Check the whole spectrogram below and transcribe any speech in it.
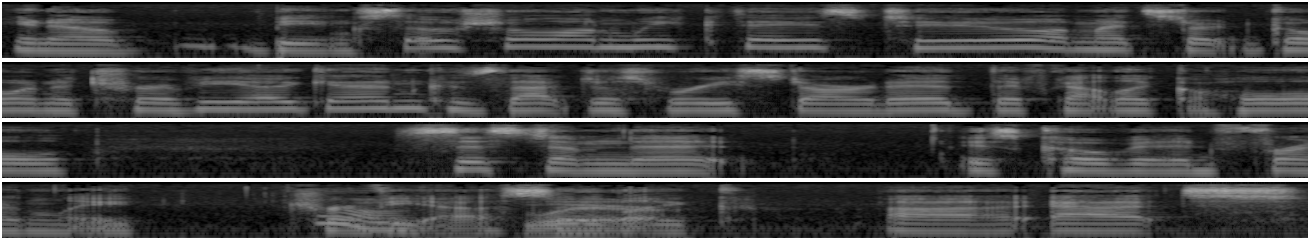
you know, being social on weekdays too. I might start going to trivia again because that just restarted. They've got like a whole system that is COVID friendly trivia. so Where? like uh, at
